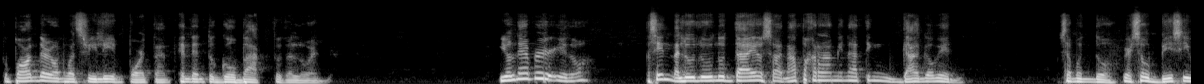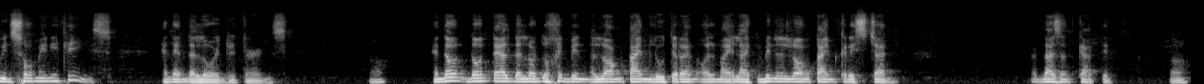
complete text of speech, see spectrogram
to ponder on what's really important, and then to go back to the Lord. You'll never, you know, kasi nalulunod tayo sa napakarami nating gagawin sa mundo. We're so busy with so many things. And then the Lord returns. And don't don't tell the Lord, oh, I've been a long time Lutheran all my life. I've been a long time Christian. That doesn't cut it. No?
